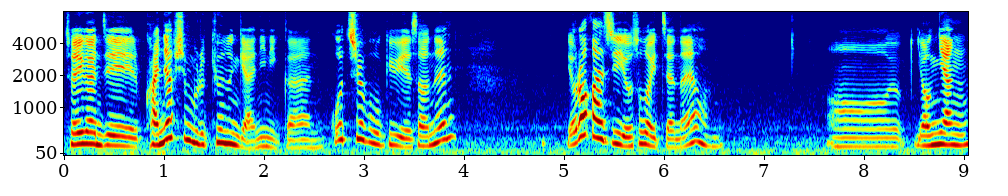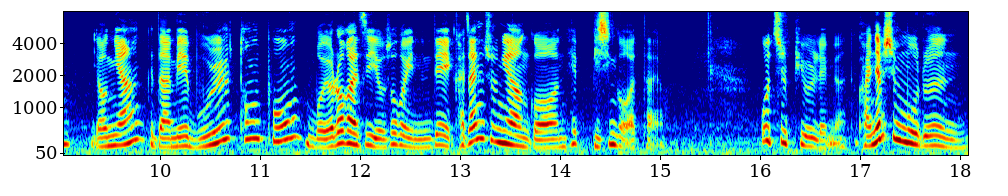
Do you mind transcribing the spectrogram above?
저희가 이제 관엽식물을 키우는 게 아니니까 꽃을 보기 위해서는 여러 가지 요소가 있잖아요. 어, 영양, 영양, 그 다음에 물, 통풍, 뭐 여러 가지 요소가 있는데 가장 중요한 건 햇빛인 것 같아요. 꽃을 피우려면. 관엽식물은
